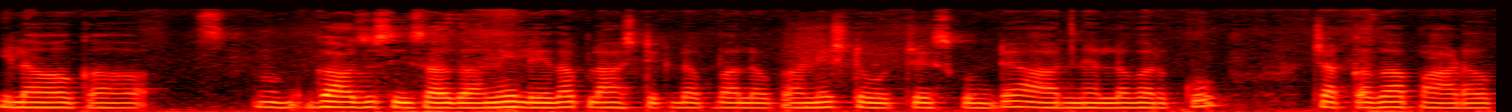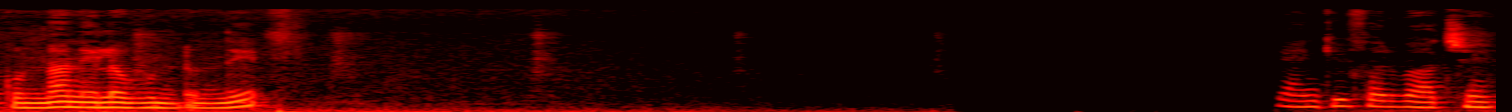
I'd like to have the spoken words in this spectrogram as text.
ఇలా ఒక గాజు సీసా కానీ లేదా ప్లాస్టిక్ డబ్బాలో కానీ స్టోర్ చేసుకుంటే ఆరు నెలల వరకు చక్కగా పాడవకుండా నిలవ ఉంటుంది. థ్యాంక్ యూ ఫర్ వాచింగ్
